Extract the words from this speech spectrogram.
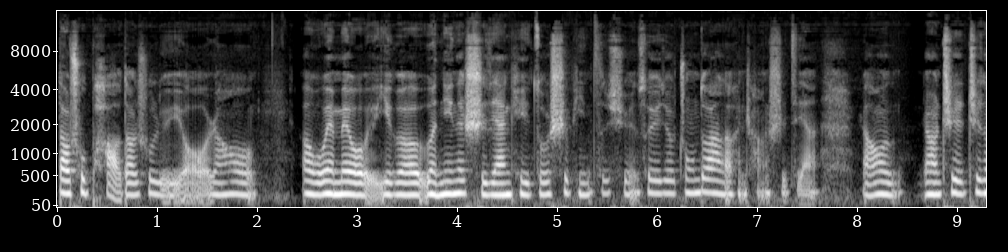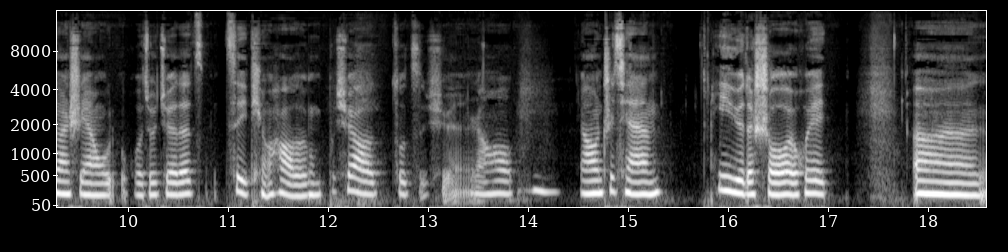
到处跑，到处旅游，然后，呃，我也没有一个稳定的时间可以做视频咨询，所以就中断了很长时间。然后，然后这这段时间，我我就觉得自己挺好的，不需要做咨询。然后，然后之前抑郁的时候也会，嗯，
